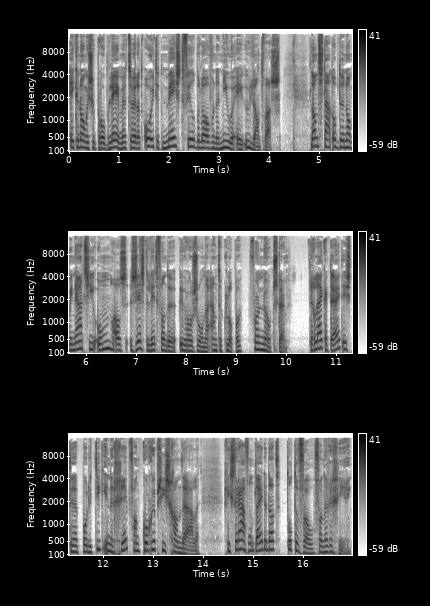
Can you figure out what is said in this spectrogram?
economische problemen... terwijl het ooit het meest veelbelovende nieuwe EU-land was. Het land staat op de nominatie om als zesde lid van de eurozone aan te kloppen voor noodsteun. Tegelijkertijd is de politiek in de greep van corruptieschandalen. Gisteravond leidde dat tot de val van de regering.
